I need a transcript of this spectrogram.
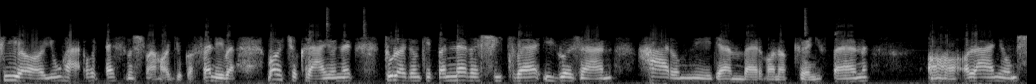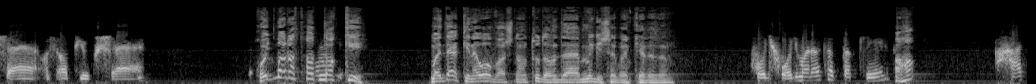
fia, Juhá, hogy ezt most már hagyjuk a fenébe, majd csak rájönnek, tulajdonképpen nevesítve igazán három-négy ember van a könyvben, a, a lányom se, az apjuk se. Hogy maradhattak ki? Majd el kéne olvasnom, tudom, de mégis megkérdezem. Hogy hogy maradhattak ki? Aha. Hát,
